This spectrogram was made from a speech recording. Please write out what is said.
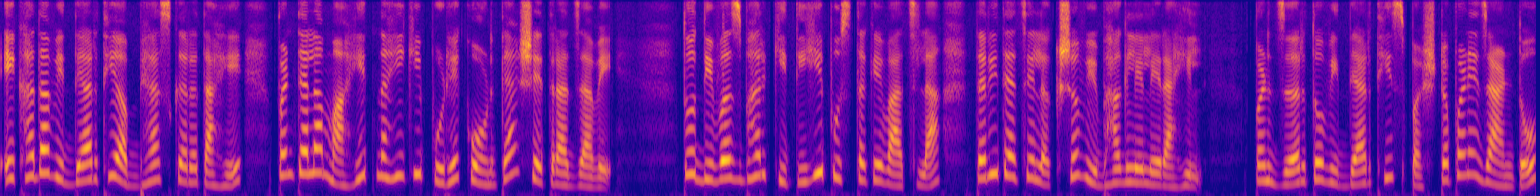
एखादा विद्यार्थी अभ्यास करत आहे पण त्याला माहीत नाही की पुढे कोणत्या क्षेत्रात जावे. तो दिवसभर कितीही पुस्तके वाचला तरी त्याचे लक्ष विभागलेले राहील. पण जर तो विद्यार्थी स्पष्टपणे जाणतो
